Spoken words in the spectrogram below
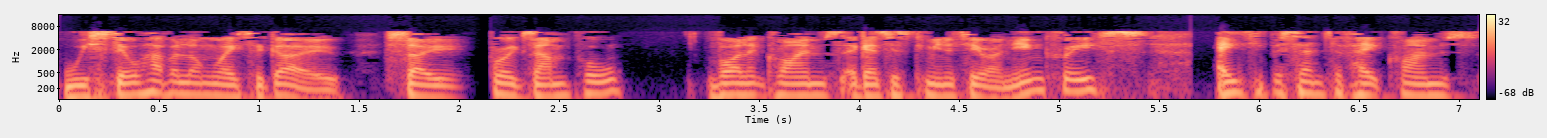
We still have a long way to go. So, for example, Violent crimes against this community are on the increase. 80% of hate crimes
